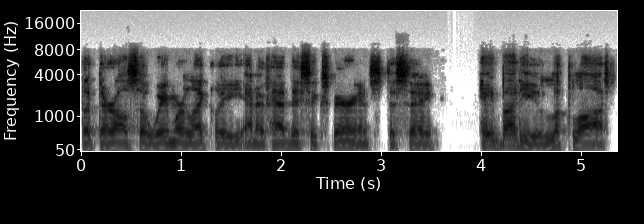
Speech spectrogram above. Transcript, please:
but they're also way more likely, and I've had this experience to say, Hey buddy, you look lost.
